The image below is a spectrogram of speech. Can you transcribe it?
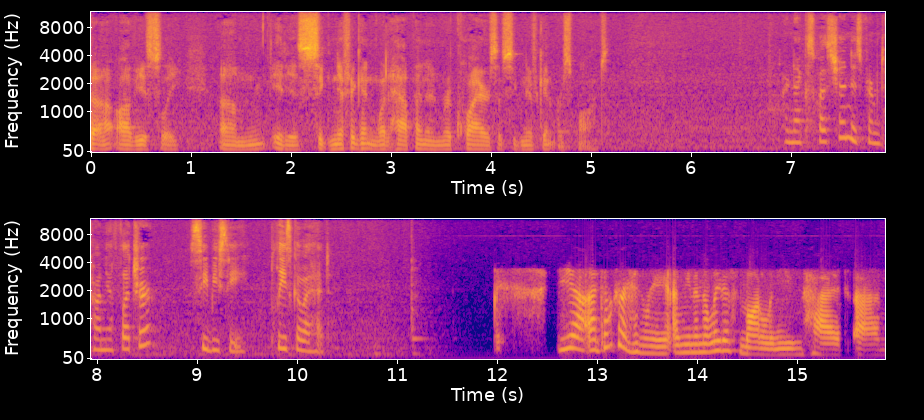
uh, obviously um, it is significant what happened and requires a significant response. Our next question is from Tanya Fletcher, CBC. Please go ahead. Yeah, uh, Dr. Henry, I mean, in the latest modeling, you had um,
